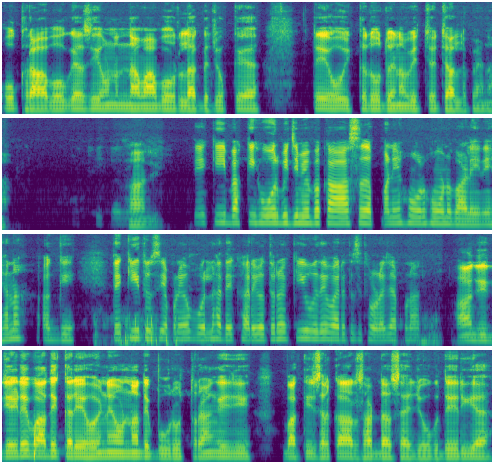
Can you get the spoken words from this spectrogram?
ਉਹ ਖਰਾਬ ਹੋ ਗਿਆ ਸੀ ਹੁਣ ਨਵਾਂ ਬੋਰ ਲੱਗ ਚੁੱਕਿਆ ਤੇ ਉਹ ਇੱਕ ਦੋ ਦਿਨਾਂ ਵਿੱਚ ਚੱਲ ਪੈਣਾ। ਠੀਕ ਹੈ ਜੀ। ਹਾਂਜੀ। ਤੇ ਕੀ ਬਾਕੀ ਹੋਰ ਵੀ ਜਿਵੇਂ ਵਿਕਾਸ ਆਪਣੇ ਹੋਰ ਹੋਣ ਵਾਲੇ ਨੇ ਹਨਾ ਅੱਗੇ। ਤੇ ਕੀ ਤੁਸੀਂ ਆਪਣੇ ਉਹ ਬੋਲਾਂ ਦੇ ਖਰੇ ਉਤਰ ਕੀ ਉਹਦੇ ਬਾਰੇ ਤੁਸੀਂ ਥੋੜਾ ਜਿਹਾ ਆਪਣਾ ਹਾਂਜੀ ਜਿਹੜੇ ਵਾਅਦੇ ਕਰੇ ਹੋਏ ਨੇ ਉਹਨਾਂ ਤੇ ਪੂਰ ਉਤਰਾਂਗੇ ਜੀ। ਬਾਕੀ ਸਰਕਾਰ ਸਾਡਾ ਸਹਿਯੋਗ ਦੇ ਰਹੀ ਹੈ।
